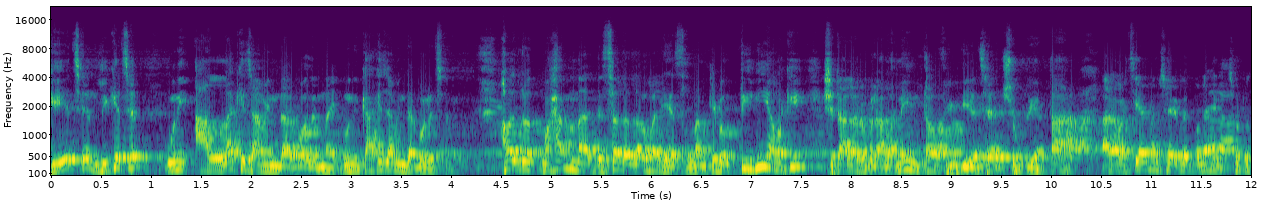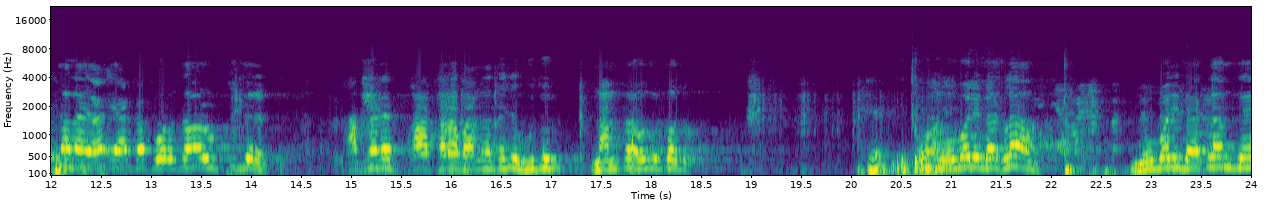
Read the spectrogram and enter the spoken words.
গেয়েছেন লিখেছেন উনি আল্লাহকে জামিনদার বলেন নাই উনি কাকে জামিনদার বলেছেন হজরত মোহাম্মদ সাল্লাহ আলিয়াকে এবং তিনি আমাকে সেটা আল্লাহ রবুল আলমিন তৌফিক দিয়েছেন শুক্রিয়া তার আর আমার চেয়ারম্যান সাহেবের মনে হয় ছোট আপনারা সারা বাংলাদেশে হুজুর নাম করা হুজুর কত? মোবাইলে দেখলাম মোবাইলে দেখলাম যে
